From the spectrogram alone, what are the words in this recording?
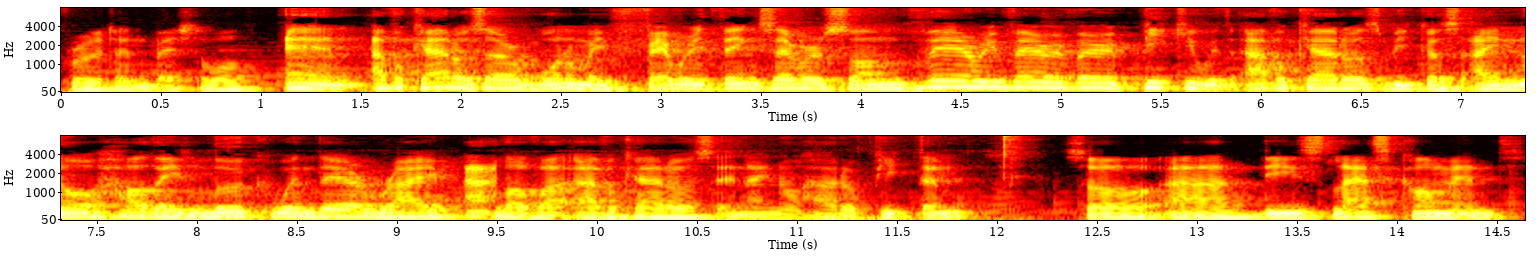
fruit and vegetables. And avocados are one of my favorite things ever. So I'm very, very, very picky with avocados because I know how they look when they're ripe. I love avocados and I know how to pick them. So uh, this last comment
